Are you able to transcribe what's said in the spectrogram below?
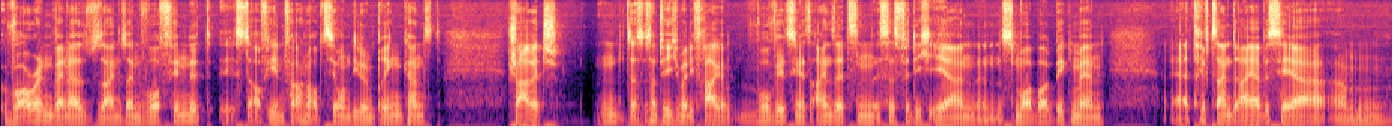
Warren, wenn er seinen, seinen Wurf findet, ist da auf jeden Fall auch eine Option, die du bringen kannst. Scharic, hm, das ist natürlich immer die Frage, wo willst du ihn jetzt einsetzen? Ist das für dich eher ein, ein Small Ball Big Man? Er trifft seinen Dreier bisher, ähm,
